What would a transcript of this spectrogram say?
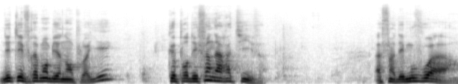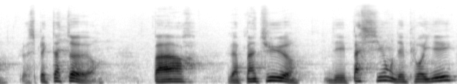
n'était vraiment bien employée que pour des fins narratives, afin d'émouvoir le spectateur par la peinture des passions déployées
